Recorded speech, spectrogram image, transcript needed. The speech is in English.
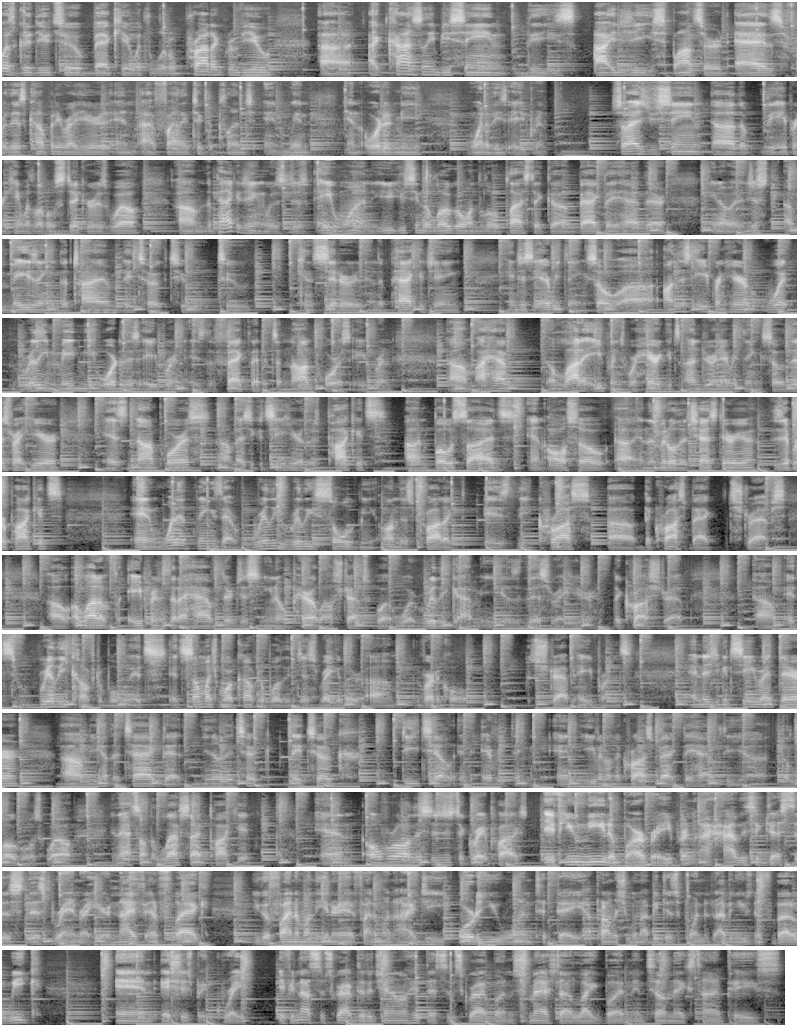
What's good, YouTube? Back here with a little product review. Uh, I constantly be seeing these IG sponsored ads for this company right here, and I finally took the plunge and went and ordered me one of these aprons. So as you've seen, uh, the, the apron came with a little sticker as well. Um, the packaging was just A1. You, you've seen the logo on the little plastic uh, bag they had there. You know, just amazing the time they took to to consider it in the packaging and just everything. So uh, on this apron here, what really made me order this apron is the fact that it's a non-porous apron. Um, I have a lot of aprons where hair gets under and everything. So this right here is non-porous. Um, as you can see here, there's pockets on both sides and also uh, in the middle of the chest area, zipper pockets. And one of the things that really, really sold me on this product is the cross, uh, the crossback straps. Uh, a lot of aprons that I have, they're just you know parallel straps. But what really got me is this right here, the cross strap. Um, it's really comfortable. It's it's so much more comfortable than just regular um, vertical strap aprons. And as you can see right there, um, you have the tag that you know they took they took detail in everything and even on the crossback they have the uh, the logo as well and that's on the left side pocket and overall this is just a great product. If you need a barber apron i highly suggest this this brand right here knife and flag. You can find them on the internet find them on ig order you one today. I promise you will not be disappointed. I've been using them for about a week and it's just been great. If you're not subscribed to the channel hit that subscribe button smash that like button until next time peace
